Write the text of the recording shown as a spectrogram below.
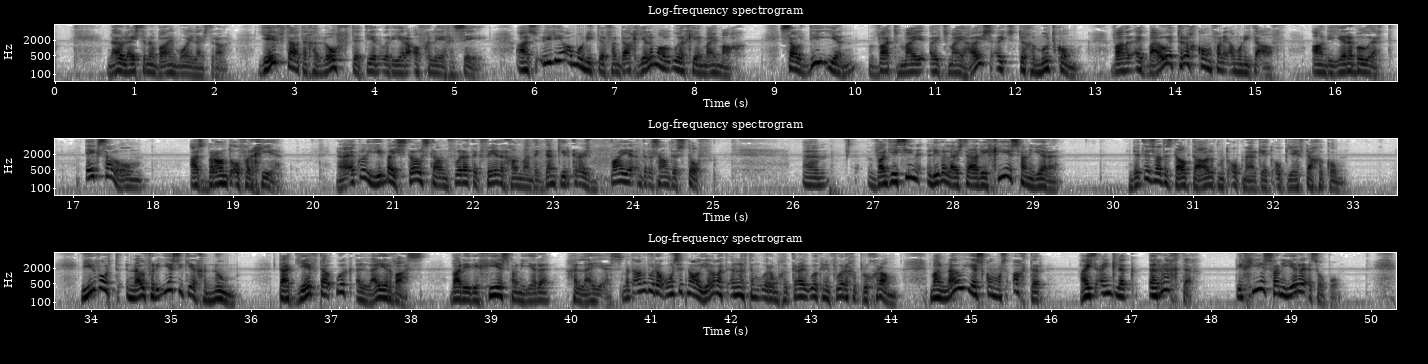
Nou luister nou baie mooi luisteraar. Jefta het 'n gelofte teenoor die Here afgelê gesê: As u die Ammoniete vandag heeltemal oorgee in my mag, sal die een wat my uit my huis uit tegemoet kom, wanneer ek behoue terugkom van die Ammoniete af, aan die Here behoort. Ek sal hom as brandoffer gee. Nou ek wil hierby stil staan voordat ek verder gaan want ek dink hier kry ons baie interessante stof. Ehm um, want jy sien, liewe luisteraar, die gees van die Here. En dit is wat ons dalk dadelik moet opmerk het op Jefta gekom. Hier word nou vir die eerste keer genoem dat Jefta ook 'n leier was wat deur die gees van die Here gelei is. Met ander woorde, ons het nou al heelwat inligting oor hom gekry ook in die vorige program. Maar nou eers kom ons agter hy's eintlik 'n rigter. Die gees van die Here is op hom.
